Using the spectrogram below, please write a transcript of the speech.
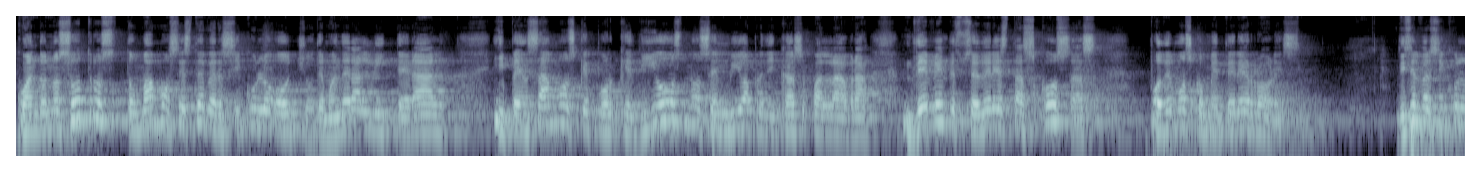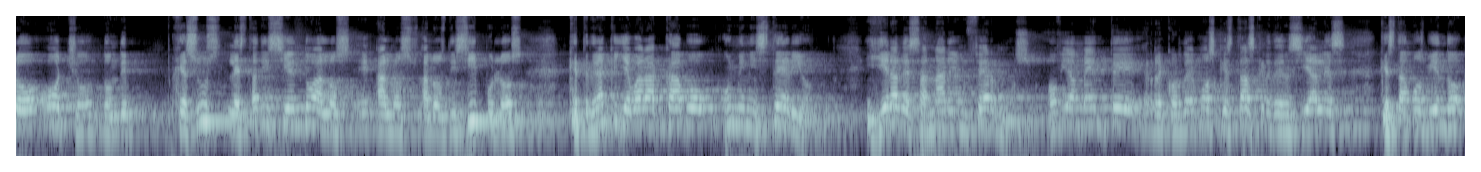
Cuando nosotros tomamos este versículo 8 de manera literal y pensamos que porque Dios nos envió a predicar su palabra, deben de suceder estas cosas, podemos cometer errores. Dice el versículo 8, donde Jesús le está diciendo a los, a los, a los discípulos que tendrían que llevar a cabo un ministerio y era de sanar enfermos. Obviamente recordemos que estas credenciales que estamos viendo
